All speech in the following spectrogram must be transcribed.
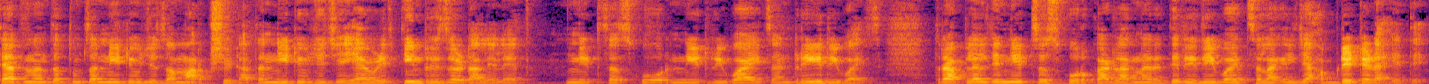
त्यानंतर तुमचा नीट यूजीचा मार्कशीट आता नीट यूजीचे ह्यावेळी तीन रिझल्ट आलेले आहेत. नीटचा स्कोअर नीट रिवाईज आणि री रिवाईज तर आपल्याला जे नीटचं स्कोअर कार्ड लागणार आहे ते री रिवाईजचं लागेल जे अपडेटेड आहे ते.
